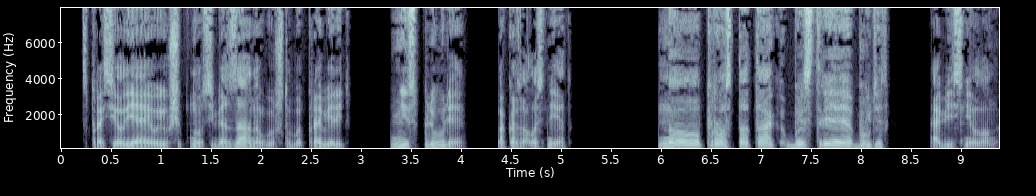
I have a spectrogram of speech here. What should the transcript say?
— спросил я и ущипнул себя за ногу, чтобы проверить, не сплю ли. Оказалось, нет. «Ну, просто так быстрее будет», — объяснил он.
